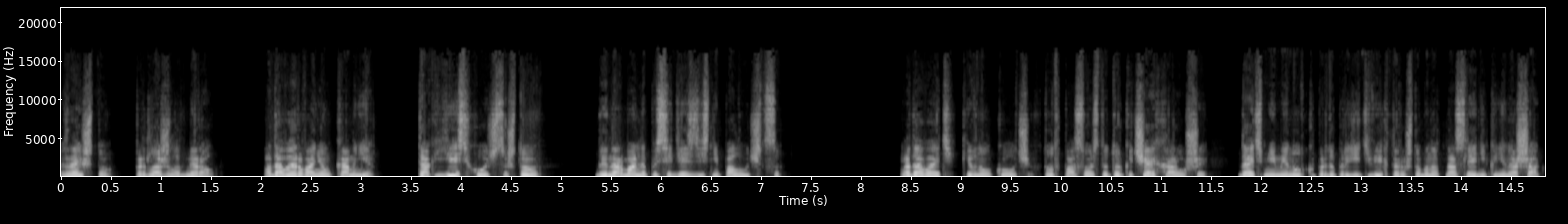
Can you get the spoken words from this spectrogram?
«Знаешь что?» — предложил адмирал. «А давай рванем ко мне. Так есть хочется, что... Да и нормально посидеть здесь не получится». «А давайте», — кивнул Колчев. «Тут в посольстве только чай хороший. Дайте мне минутку предупредить Виктора, чтобы он от наследника не на шаг».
